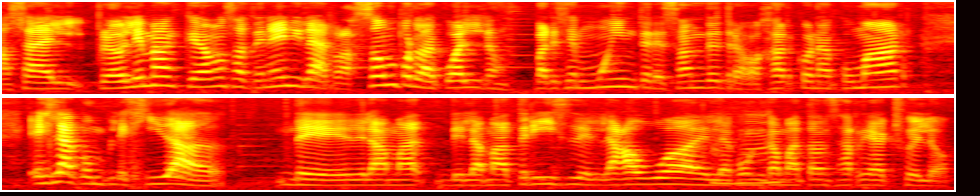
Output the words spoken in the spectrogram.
o sea, el problema que vamos a tener y la razón por la cual nos parece muy interesante trabajar con Acumar es la complejidad de, de la, de la matriz del agua de la cuenca Matanza Riachuelo,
